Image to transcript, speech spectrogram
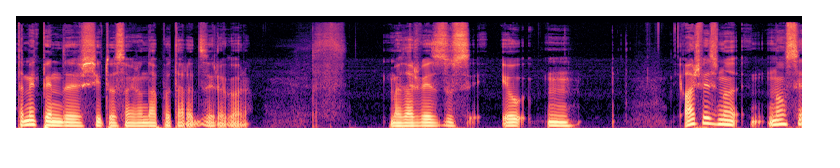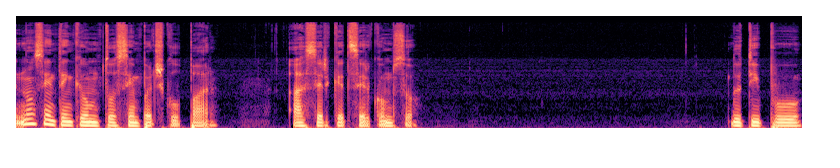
também depende das situações, não dá para estar a dizer agora. Mas às vezes eu. Hum, às vezes não, não, não sentem que eu me estou sempre a desculpar acerca de ser como sou. Do tipo,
